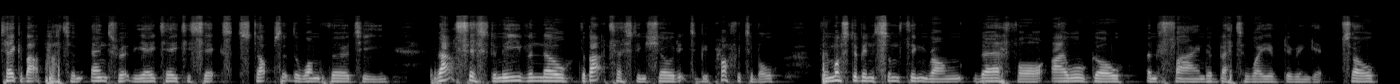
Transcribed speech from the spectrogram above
take a bat pattern, enter at the 886, stops at the 113. That system, even though the back testing showed it to be profitable, there must have been something wrong. Therefore, I will go and find a better way of doing it. So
